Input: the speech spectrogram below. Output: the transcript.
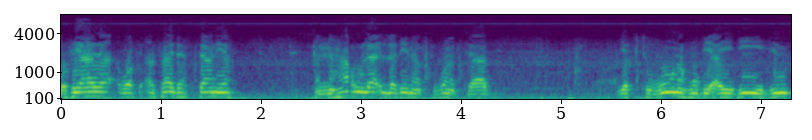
وفي هذا وفي الفائدة الثانية أن هؤلاء الذين يكتبون الكتاب يكتبونه بأيديهم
